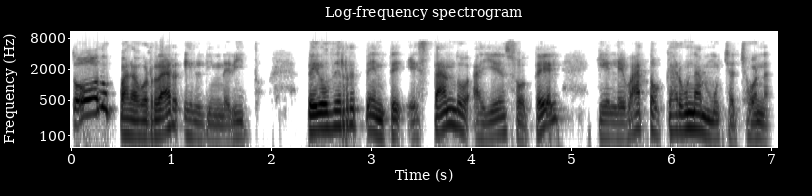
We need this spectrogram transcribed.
todo para ahorrar el dinerito pero de repente, estando allí en su hotel, que le va a tocar una muchachona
